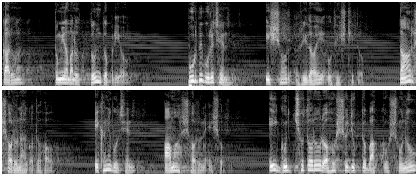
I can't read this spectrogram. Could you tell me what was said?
কারণ তুমি আমার অত্যন্ত প্রিয়। পূর্বে বলেছেন, ঈশ্বর হৃদয়ে অধিষ্ঠিত। তার শরণাগত হও। এখানে বলছেন, আমার স্মরণে এসো। এই গুচ্ছতর রহস্যযুক্ত বাক্য শোনো,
